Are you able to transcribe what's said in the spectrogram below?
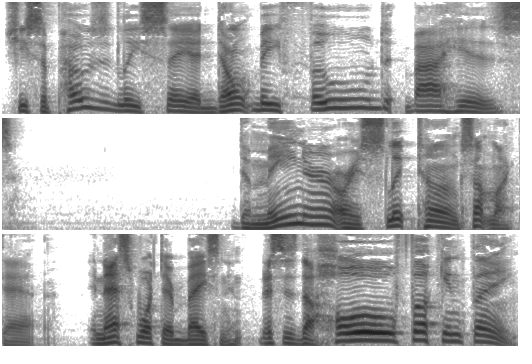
She supposedly said, "Don't be fooled by his demeanor or his slick tongue, something like that." And that's what they're basing it. This is the whole fucking thing.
